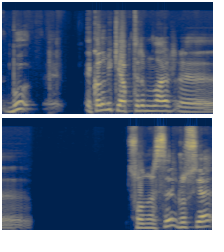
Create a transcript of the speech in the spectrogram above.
bu ekonomik yaptırımlar e, sonrası Rusya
